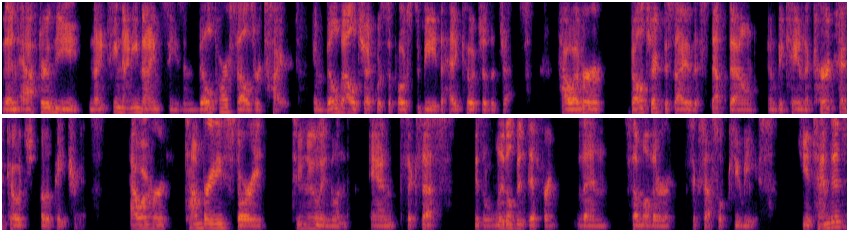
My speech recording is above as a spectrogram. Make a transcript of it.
Then, after the 1999 season, Bill Parcells retired, and Bill Belichick was supposed to be the head coach of the Jets. However, Belichick decided to step down and became the current head coach of the Patriots. However, Tom Brady's story to New England and success is a little bit different than some other successful QBs. He attended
